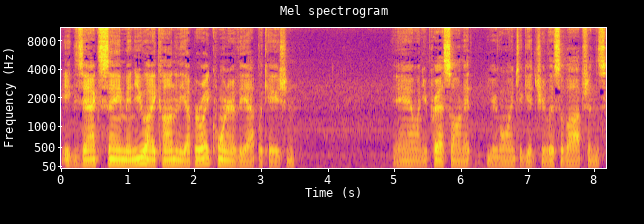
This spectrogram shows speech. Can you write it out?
exact same menu icon in the upper right corner of the application. And when you press on it, you're going to get your list of options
